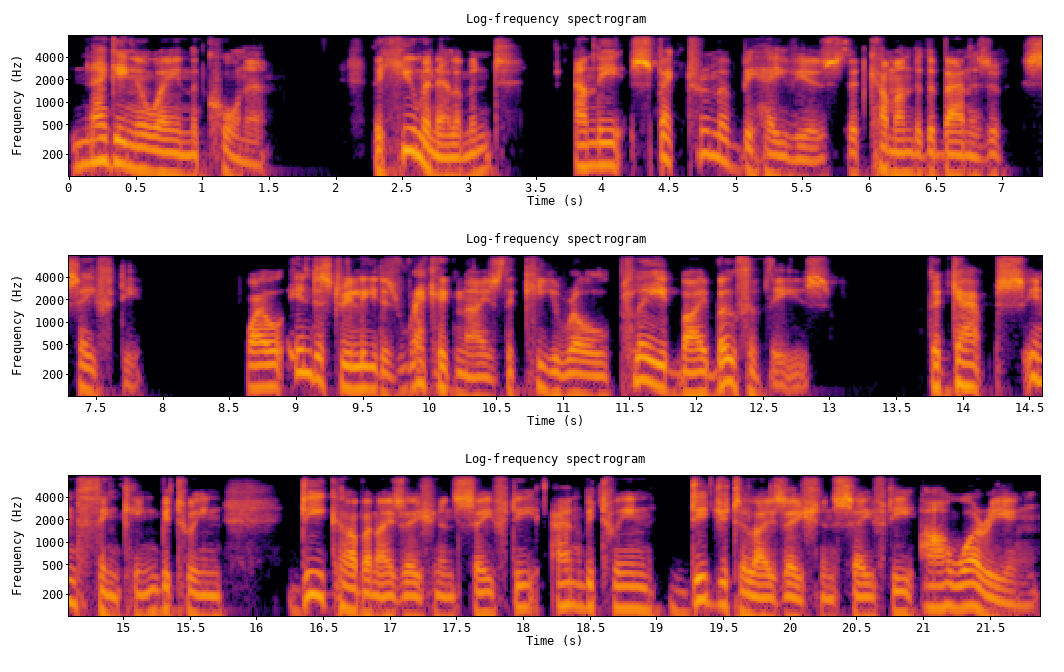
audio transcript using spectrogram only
nagging away in the corner the human element and the spectrum of behaviours that come under the banners of safety. While industry leaders recognise the key role played by both of these, the gaps in thinking between decarbonisation and safety and between digitalisation and safety are worrying.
